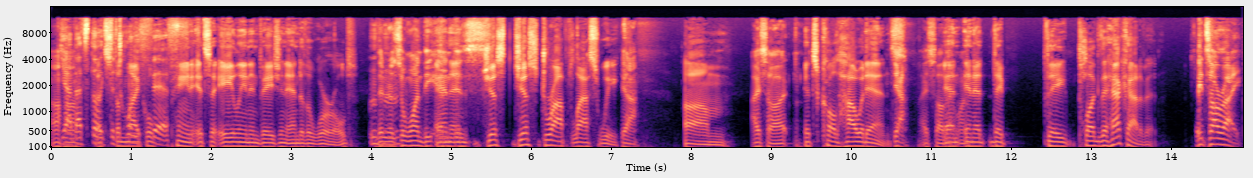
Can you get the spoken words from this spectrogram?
Yeah, that's the, That's like the, the, Michael 25th. Payne. It's an alien invasion, end of the world, Then there's the one. The and end then is just just dropped last week. yeah. Um, I saw it. It's called How It Ends. Yeah, I saw that and one. and it, they they plug the heck out of it. It's all right.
